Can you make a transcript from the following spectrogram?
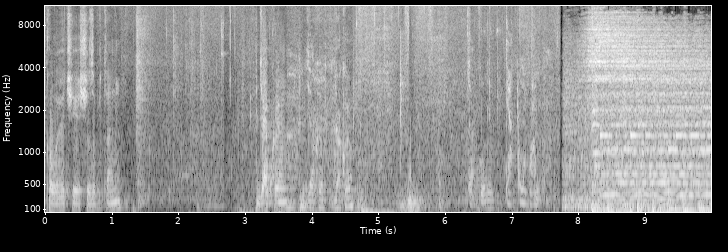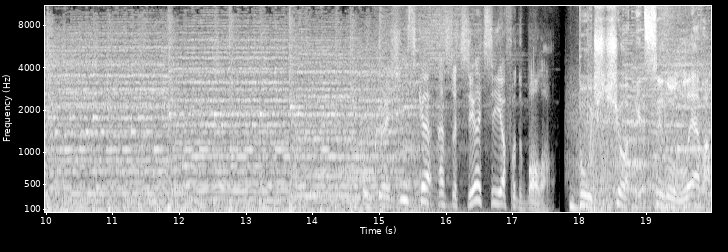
Колеги, чи є ще запитання? Дякую. Дякую. Дякую. Дякую. Дякую вам. Українська асоціація футболу. Будь-що під силу левам,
